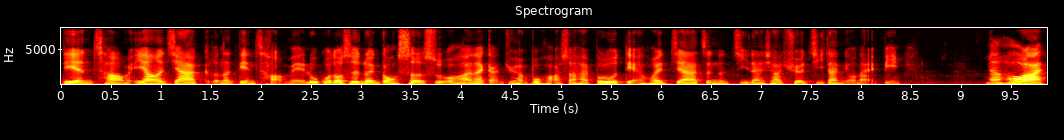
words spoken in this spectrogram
点草莓一样的价格，那点草莓如果都是人工色素的话，那感觉很不划算，还不如点会加真的鸡蛋下去的鸡蛋牛奶冰。那后来，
